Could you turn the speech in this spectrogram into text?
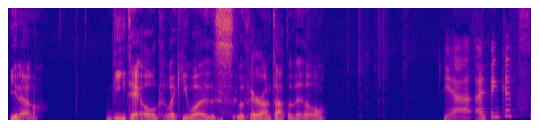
you know, detailed like he was with her on top of the hill. Yeah, I think it's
